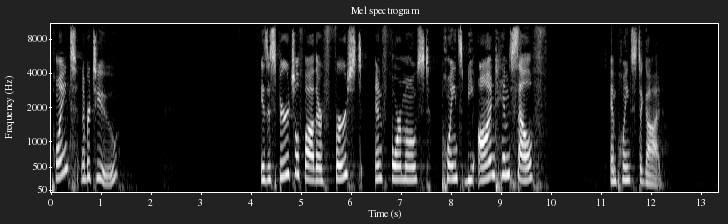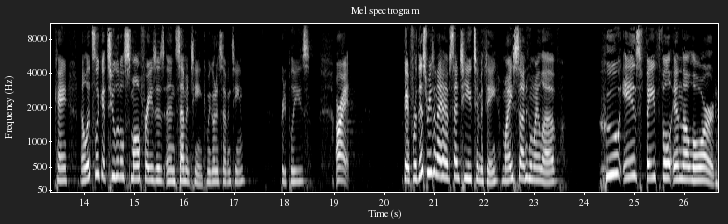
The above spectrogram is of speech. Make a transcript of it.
Point number two is a spiritual father first and foremost points beyond himself and points to God. Okay, now let's look at two little small phrases in 17. Can we go to 17? Pretty please? All right. Okay, for this reason I have sent to you Timothy, my son whom I love, who is faithful in the Lord.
